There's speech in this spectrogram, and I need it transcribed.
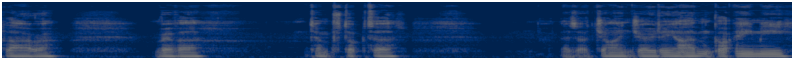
Clara, River, 10th Doctor. There's a giant Jodie. I haven't got Amy.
